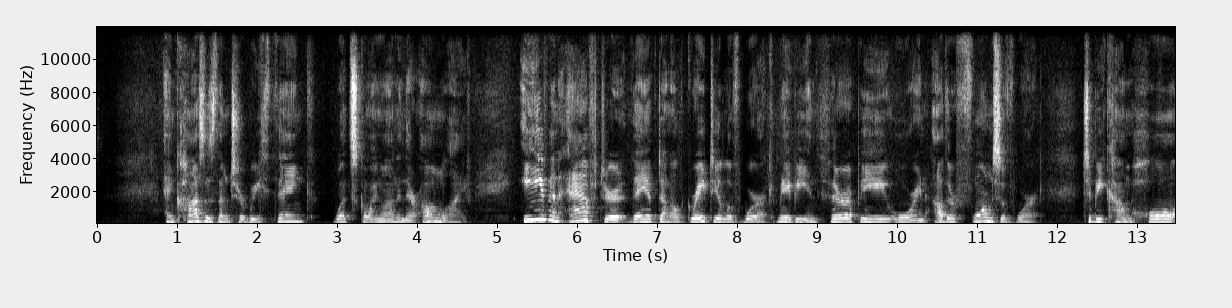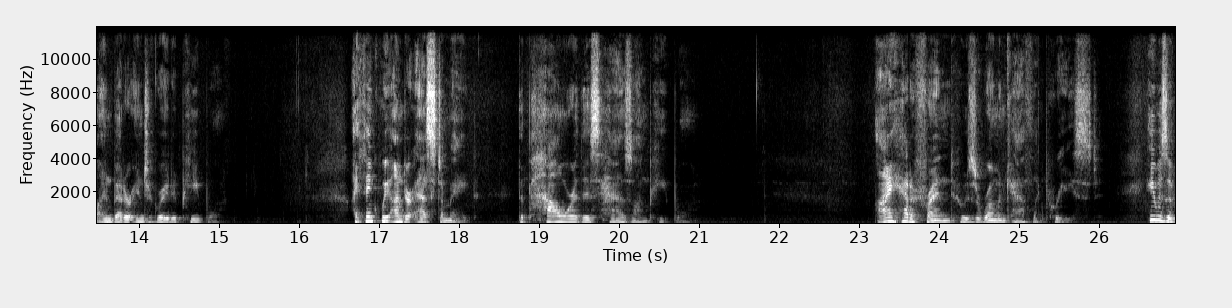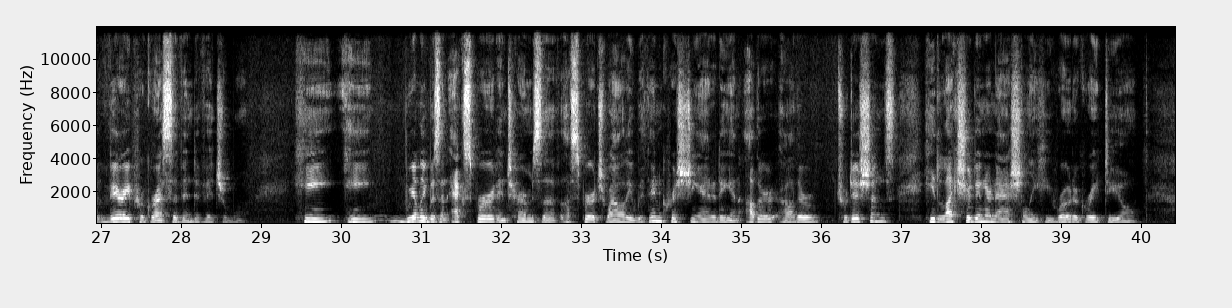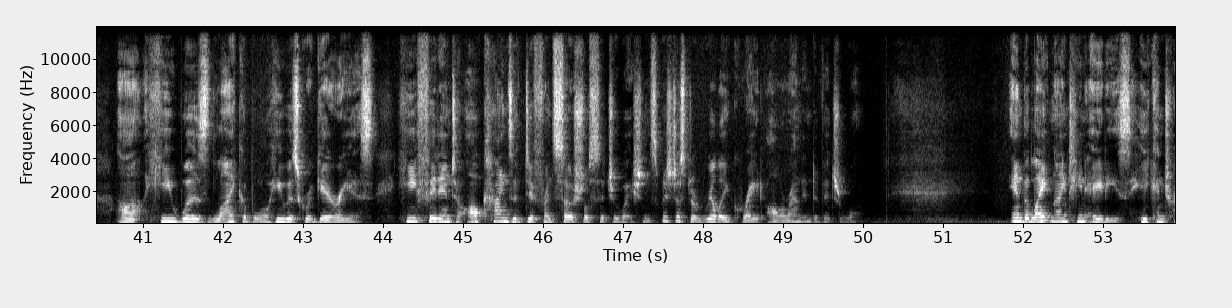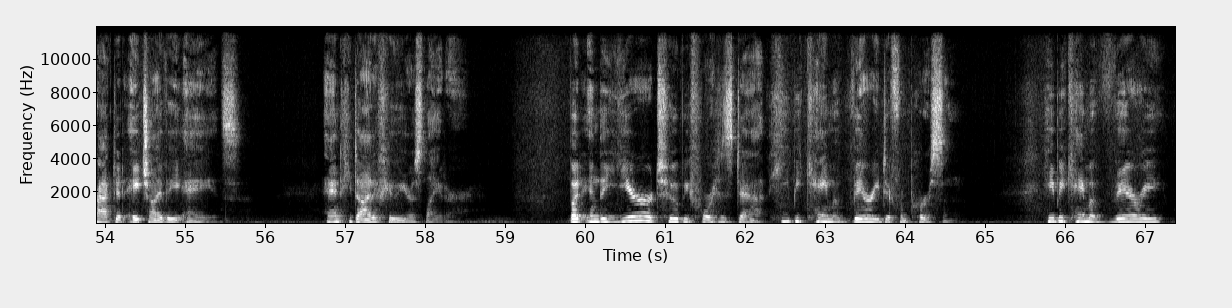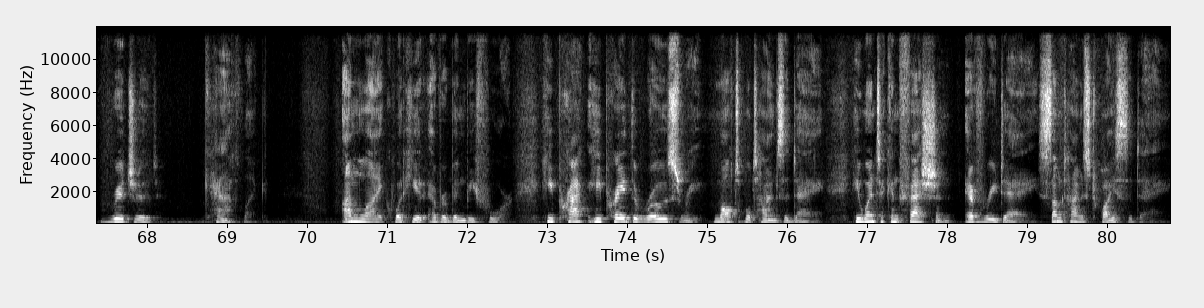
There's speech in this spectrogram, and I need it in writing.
and causes them to rethink what's going on in their own life. Even after they have done a great deal of work, maybe in therapy or in other forms of work, to become whole and better integrated people. I think we underestimate the power this has on people. I had a friend who was a Roman Catholic priest. He was a very progressive individual. He, he really was an expert in terms of, of spirituality within Christianity and other, other traditions. He lectured internationally. He wrote a great deal. Uh, he was likable. He was gregarious. He fit into all kinds of different social situations. He was just a really great all-around individual. In the late 1980s, he contracted HIV AIDS, and he died a few years later. But in the year or two before his death, he became a very different person. He became a very rigid Catholic, unlike what he had ever been before. He, pra- he prayed the rosary multiple times a day. He went to confession every day, sometimes twice a day.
